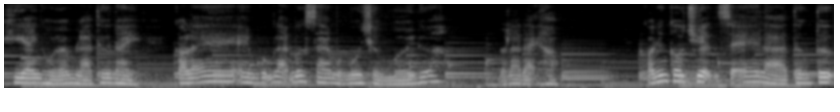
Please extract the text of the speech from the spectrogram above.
khi anh hồi âm lá thư này, có lẽ em cũng lại bước sang một môi trường mới nữa, đó là đại học. Có những câu chuyện sẽ là tương tự,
